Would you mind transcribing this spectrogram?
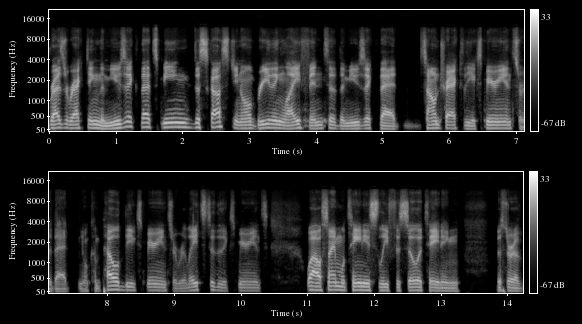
resurrecting the music that's being discussed, you know, breathing life into the music that soundtracked the experience or that, you know, compelled the experience or relates to the experience while simultaneously facilitating the sort of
